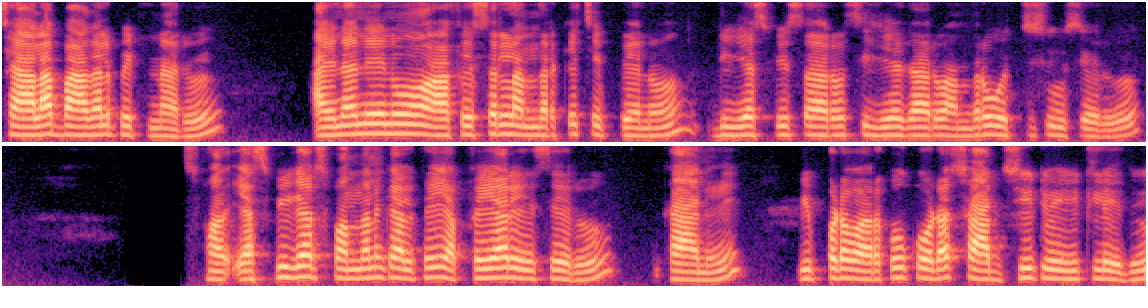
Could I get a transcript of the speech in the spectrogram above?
చాలా బాధలు పెట్టినారు. అయినా నేను ఆఫీసర్లందరికీ చెప్పాను. డిఎస్పి సారు సిఏ గారు అందరూ వచ్చి చూశారు. ఎస్పీ గారు స్పందనకి వెళ్తే ఎఫ్ఐఆర్ వేశారు. కానీ ఇప్పటి వరకు కూడా ఛార్జ్ షీట్ వేయట్లేదు.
